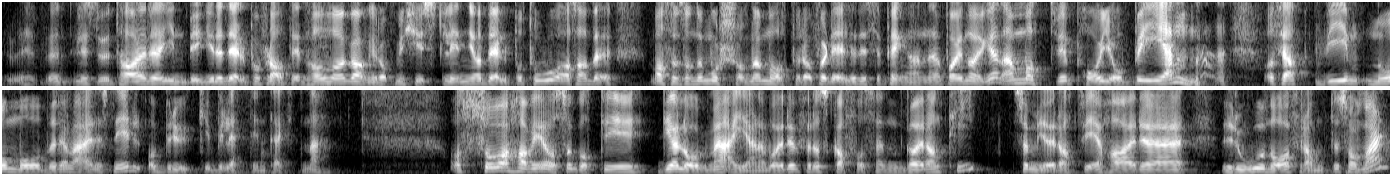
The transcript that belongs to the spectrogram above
hvis du tar innbyggere, deler på flateinnhold og ganger opp med kystlinje og deler på to altså det, Masse sånne morsomme måter å fordele disse pengene på i Norge. Da måtte vi på jobb igjen og si at vi, nå må dere være snill og bruke billettinntektene. Og så har vi også gått i dialog med eierne våre for å skaffe oss en garanti som gjør at vi har eh, ro nå fram til sommeren.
